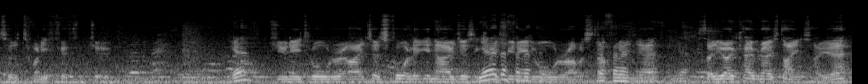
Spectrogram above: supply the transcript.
to the 25th of June. Yeah. Do you need to order it? I just thought I'd let you know, just in Yeah, case you need to order other stuff. in, Definitely, yeah? yeah, yeah. So you're okay with those dates, though, yeah?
